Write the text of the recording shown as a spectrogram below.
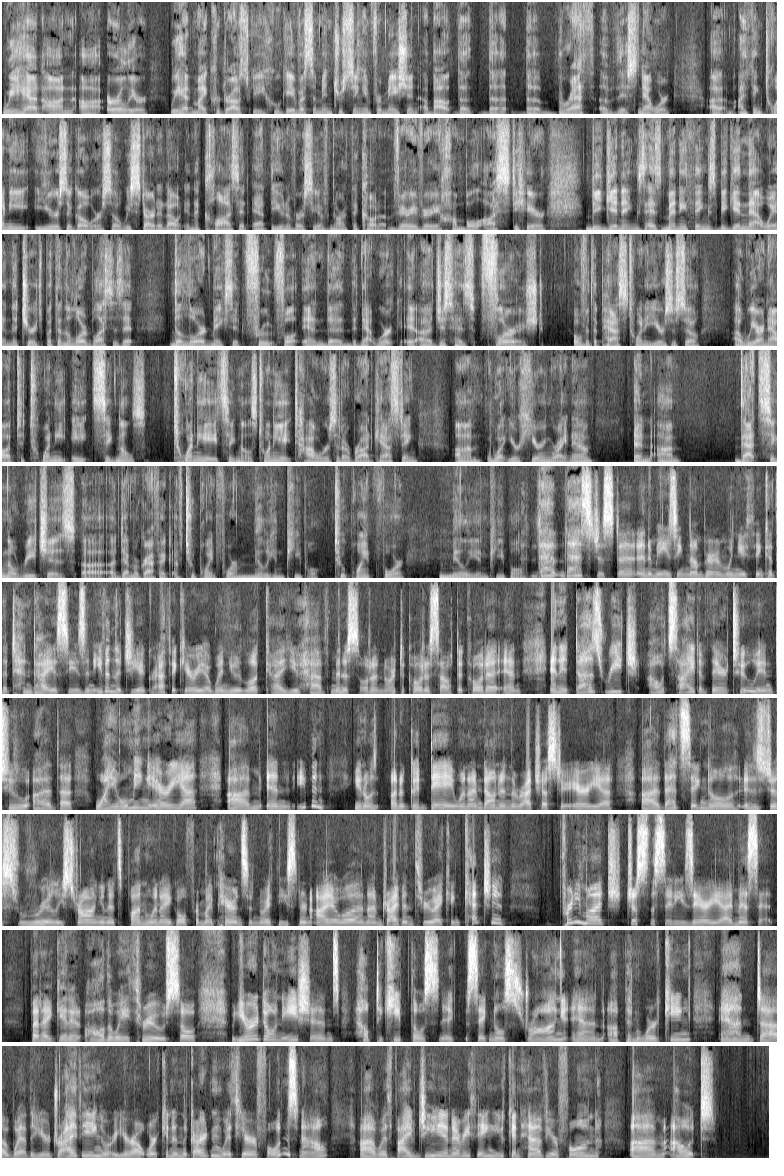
We had on uh, earlier, we had Mike Kudrowski who gave us some interesting information about the, the, the breadth of this network uh, I think 20 years ago or so, we started out in a closet at the University of North Dakota. Very, very humble, austere beginnings, as many things begin that way in the church, but then the Lord blesses it. The Lord makes it fruitful, and the, the network uh, just has flourished over the past 20 years or so. Uh, we are now up to 28 signals, 28 signals, 28 towers that are broadcasting um, what you're hearing right now. And um, that signal reaches uh, a demographic of 2.4 million people. 2.4 million people. That that's just a, an amazing number. And when you think of the ten dioceses and even the geographic area, when you look, uh, you have Minnesota, North Dakota, South Dakota, and and it does reach outside of there too into uh, the Wyoming area, um, and even you know, on a good day when I'm down in the Rochester area, uh, that signal is just really strong. And it's fun when I go from my parents in northeastern Iowa and I'm driving through, I can catch it pretty much just the cities area. I miss it but I get it all the way through. So your donations help to keep those signals strong and up and working. And uh, whether you're driving or you're out working in the garden with your phones now, uh, with 5G and everything, you can have your phone um, out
